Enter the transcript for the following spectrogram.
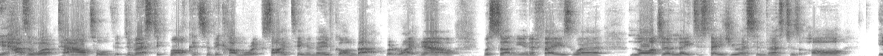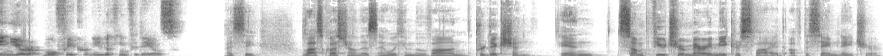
it hasn't worked out or the domestic markets have become more exciting and they've gone back. But right now, we're certainly in a phase where larger, later stage US investors are in Europe more frequently looking for deals. I see. Last question on this, and we can move on. Prediction in some future Mary Meeker slide of the same nature.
